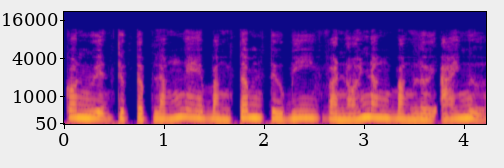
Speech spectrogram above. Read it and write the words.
Con nguyện thực tập lắng nghe bằng tâm từ bi và nói năng bằng lời ái ngữ.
